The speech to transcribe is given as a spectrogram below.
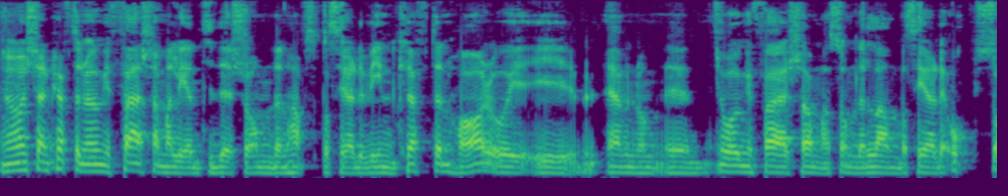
Ja, kärnkraften har ungefär samma ledtider som den havsbaserade vindkraften har och, i, även om, eh, och ungefär samma som den landbaserade också.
